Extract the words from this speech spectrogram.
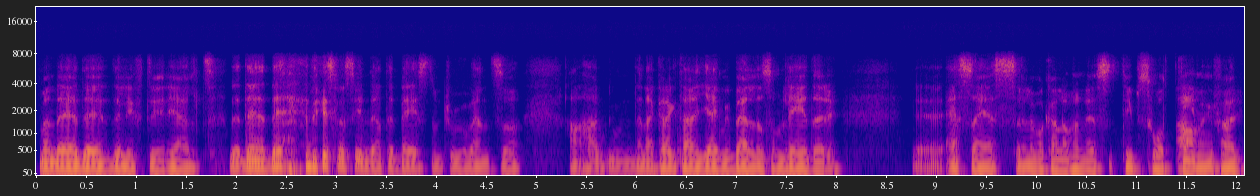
Men det, det, det lyfter ju rejält. Det, det, det, det är synd är att det är based on true events. Så han, den här karaktären Jamie Bell som leder eh, SAS eller vad kallar man det? Typ SWAT-team ja. ungefär.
